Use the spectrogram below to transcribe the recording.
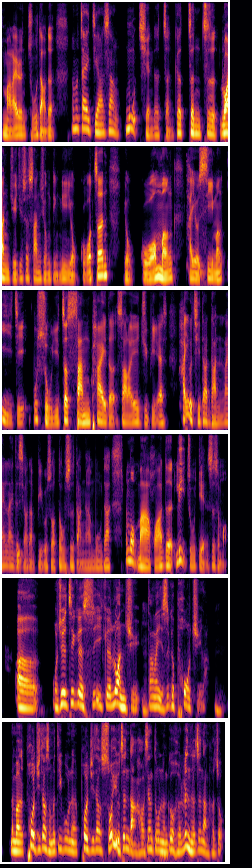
马来人主导的。那么再加上目前的整个政治乱局，就是三雄鼎立，有国政、有国盟，还有西盟，以及不属于这三派的沙拉越 GPS，还有其他蓝赖赖的小党，比如说斗士党啊、穆大。那么马华的立足点是什么？呃。我觉得这个是一个乱局，当然也是个破局了。那么破局到什么地步呢？破局到所有政党好像都能够和任何政党合作。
